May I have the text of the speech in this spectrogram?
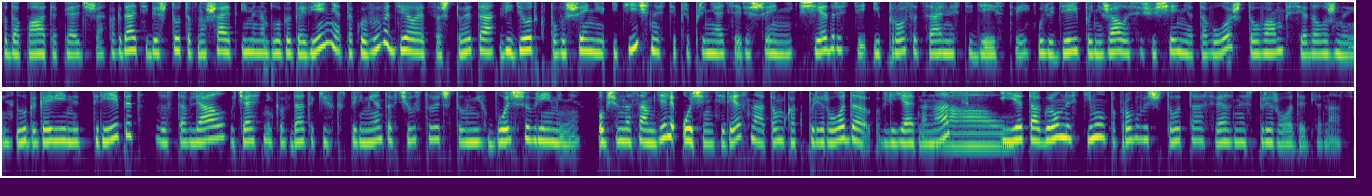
водопад, опять же. Когда тебе что-то внушает именно благоговение, такой вывод делается, что это ведет к повышению этичности при принятии решений, щедрости и просоциальности действий. У людей понижалось ощущение того, что вам все должны. Благоговейный трепет заставлял участников да, таких экспериментов чувствовать, что у них больше больше времени. В общем, на самом деле очень интересно о том, как природа влияет на нас. Вау. И это огромный стимул попробовать что-то связанное с природой для нас.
